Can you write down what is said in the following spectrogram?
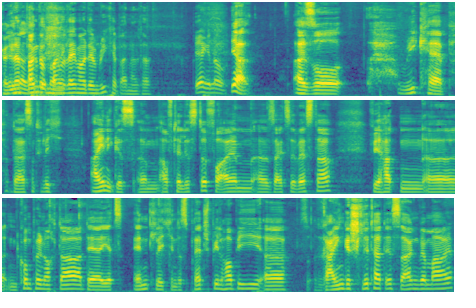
ey. Ja, dann fang doch, weg. gleich mal mit dem Recap an, Alter. Ja, genau. Ja, also Recap, da ist natürlich einiges ähm, auf der Liste, vor allem äh, seit Silvester. Wir hatten äh, einen Kumpel noch da, der jetzt endlich in das Brettspiel-Hobby äh, so reingeschlittert ist, sagen wir mal.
